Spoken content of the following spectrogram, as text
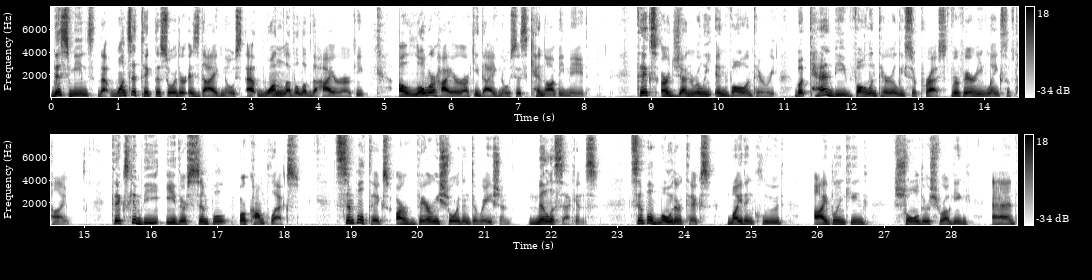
This means that once a tic disorder is diagnosed at one level of the hierarchy, a lower hierarchy diagnosis cannot be made. Tics are generally involuntary, but can be voluntarily suppressed for varying lengths of time. Tics can be either simple or complex. Simple tics are very short in duration, milliseconds. Simple motor tics might include eye blinking, shoulder shrugging, and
